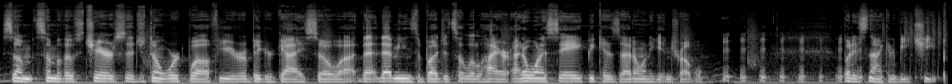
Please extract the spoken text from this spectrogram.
some some of those chairs uh, just don't work well if you're a bigger guy. So uh, that that means the budget's a little higher. I don't want to say because I don't want to get in trouble, but it's not going to be cheap.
